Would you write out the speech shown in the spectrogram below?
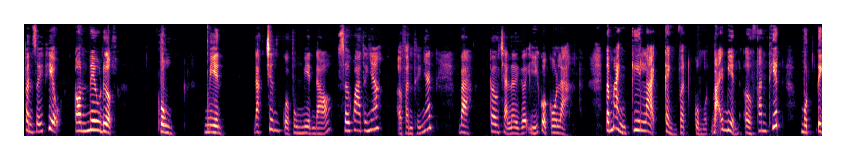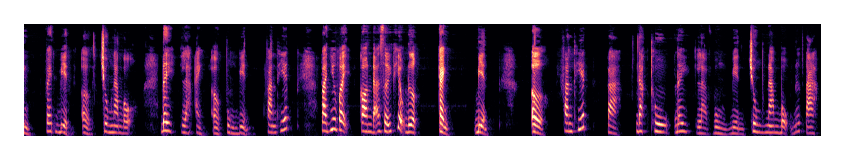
Phần giới thiệu còn nêu được vùng, miền, đặc trưng của vùng miền đó sơ qua thôi nhé, ở phần thứ nhất. Và câu trả lời gợi ý của cô là Tấm ảnh ghi lại cảnh vật của một bãi biển ở Phan Thiết, một tỉnh ven biển ở Trung Nam Bộ. Đây là ảnh ở vùng biển Phan Thiết. Và như vậy con đã giới thiệu được cảnh biển ở Phan Thiết và đặc thù đây là vùng miền Trung Nam Bộ nước ta.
